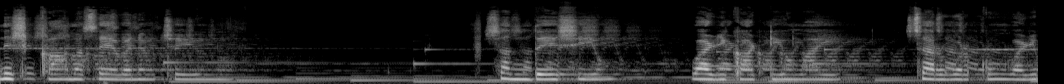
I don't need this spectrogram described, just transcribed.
നിഷ്കാമ സേവനം ചെയ്യുന്നു. സന്ദേശിയും വഴികാട്ടിയുമായി സർവർക്കും വഴി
